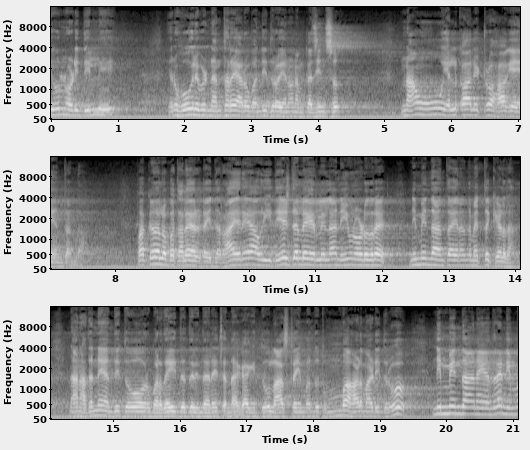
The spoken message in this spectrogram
ಇವ್ರು ನೋಡಿದ್ದು ಇಲ್ಲಿ ಏನೋ ಹೋಗಲಿ ಬಿಟ್ಟು ನಂತರ ಯಾರೋ ಬಂದಿದ್ರೋ ಏನೋ ನಮ್ಮ ಕಸಿನ್ಸು. ನಾವು ಎಲ್ಲಿ ಕಾಲಿಟ್ರೋ ಹಾಗೆ ಅಂತಂದ. ಪಕ್ಕದಲ್ಲಿ ಒಬ್ಬ ತಲೆ ಹರಟ ಇದ್ದ, ರಾಯರೇ, ಅವ್ರು ಈ ದೇಶದಲ್ಲೇ ಇರಲಿಲ್ಲ, ನೀವು ನೋಡಿದ್ರೆ ನಿಮ್ಮಿಂದ ಅಂತ ಏನಂದ್ರೆ ಮೆತ್ತ ಕೇಳ್ದ. ನಾನು ಅದನ್ನೇ ಅಂದಿದ್ದು, ಅವ್ರು ಬರದೇ ಇದ್ದದ್ರಿಂದನೇ ಚೆನ್ನಾಗಾಗಿದ್ದು, ಲಾಸ್ಟ್ ಟೈಮ್ ಬಂದು ತುಂಬ ಹಾಳು ಮಾಡಿದ್ರು. ನಿಮ್ಮಿಂದಾನೇ ಅಂದರೆ ನಿಮ್ಮ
